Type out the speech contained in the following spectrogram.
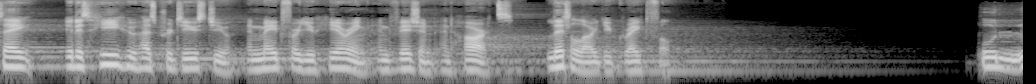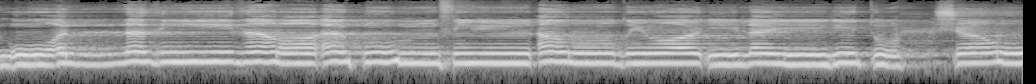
Say, It is He who has produced you and made for you hearing and vision and hearts. Little are you grateful. قل هو الذي ذرأكم في الأرض وإليه تحشرون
